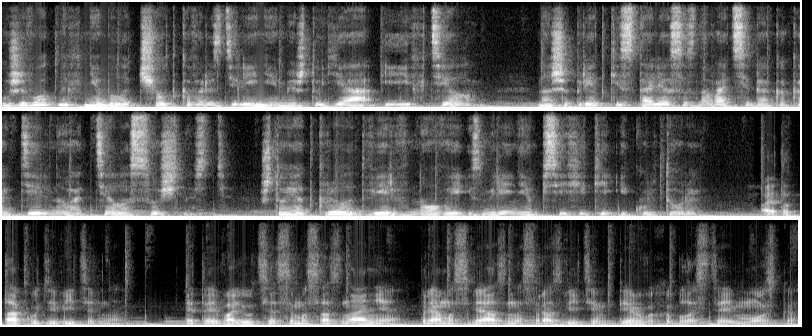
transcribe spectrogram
у животных не было четкого разделения между «я» и их телом. Наши предки стали осознавать себя как отдельную от тела сущность, что и открыло дверь в новые измерения психики и культуры. А это так удивительно. Эта эволюция самосознания прямо связана с развитием первых областей мозга.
